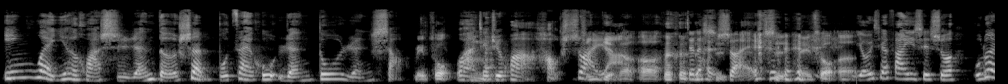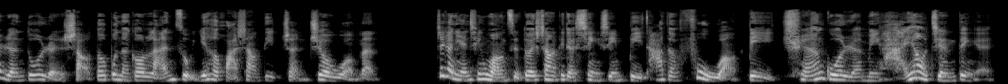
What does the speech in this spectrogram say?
因为耶和华使人得胜，不在乎人多人少。没错。哇，嗯这句话好帅呀啊！啊，真的很帅是没错，嗯，有一些翻译是说，不论人多人少，都不能够拦阻耶和华上帝拯救我们。这个年轻王子对上帝的信心，比他的父王，比全国人民还要坚定。诶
